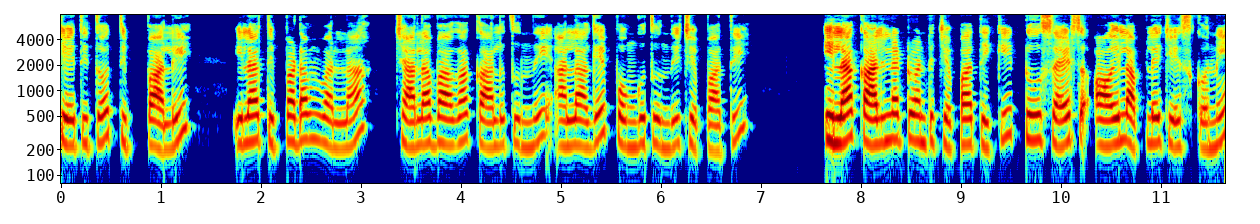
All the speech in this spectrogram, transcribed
చేతితో తిప్పాలి. ఇలా తిప్పడం వల్ల చాలా బాగా కాలుతుంది అలాగే పొంగుతుంది చపాతీ. ఇలా కాలినటువంటి చపాతీకి టూ సైడ్స్ ఆయిల్ అప్లై చేసుకొని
